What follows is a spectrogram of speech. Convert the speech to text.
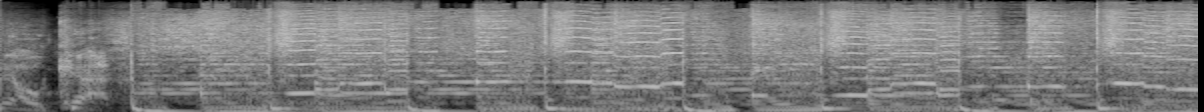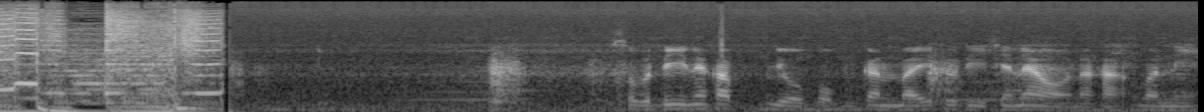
Hellcat. สวัสดีนะครับ อยู่ผมกันไบทูดีชแนลนะฮะวันนี้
